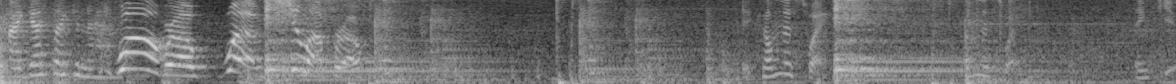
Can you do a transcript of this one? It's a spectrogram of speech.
I guess I can. Whoa, bro! Whoa, chill out, bro. Okay, come this way. Come this way. Thank you.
